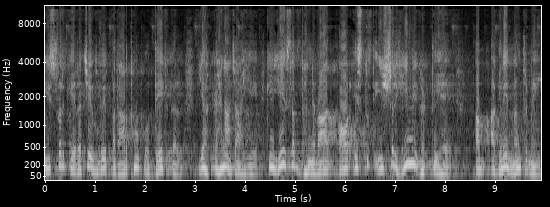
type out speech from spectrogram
ईश्वर के रचे हुए पदार्थों को देखकर यह कहना चाहिए कि ये सब धन्यवाद और स्तुति ईश्वर ही में घटती है। अब अगले मंत्र में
